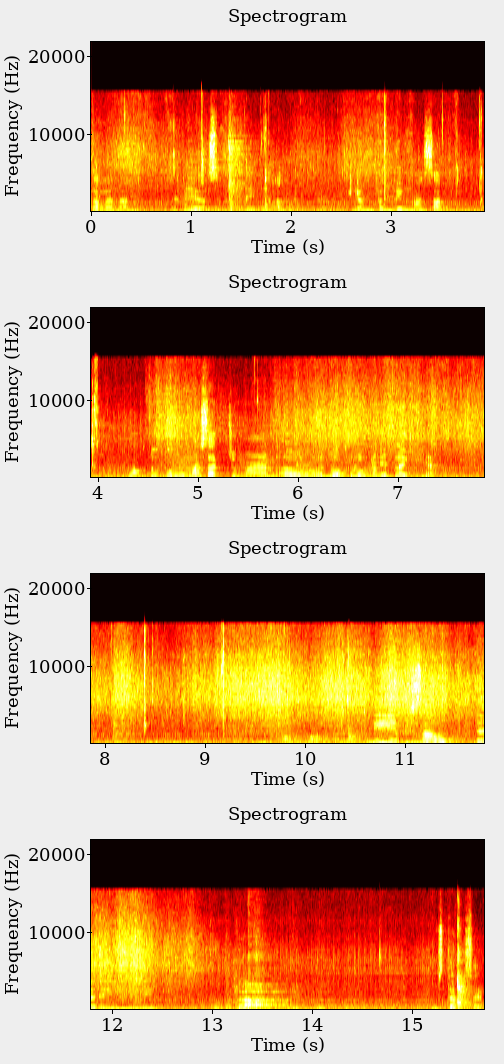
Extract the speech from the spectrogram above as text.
telanan jadi ya seperti inilah yang penting masak waktuku memasak cuman eh, 20 menit lagi ya ini pisau dari. Mr. Chef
